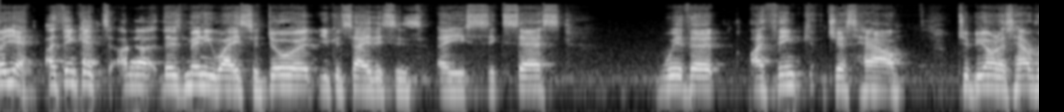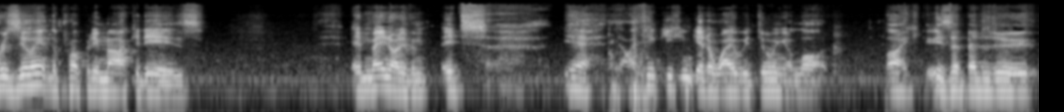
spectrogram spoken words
But yeah, I think it's uh, there's many ways to do it. You could say this is a success. With it, I think just how, to be honest, how resilient the property market is. It may not even. It's yeah. I think you can get away with doing a lot like is it better to do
